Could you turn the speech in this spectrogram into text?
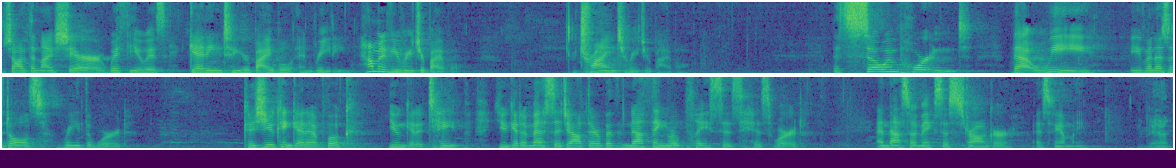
Jonathan and I share with you, is getting to your Bible and reading. How many of you read your Bible? You're trying to read your Bible. That's so important that we, even as adults, read the Word. Because you can get a book, you can get a tape, you can get a message out there, but nothing replaces His Word. And that's what makes us stronger as family. Amen.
